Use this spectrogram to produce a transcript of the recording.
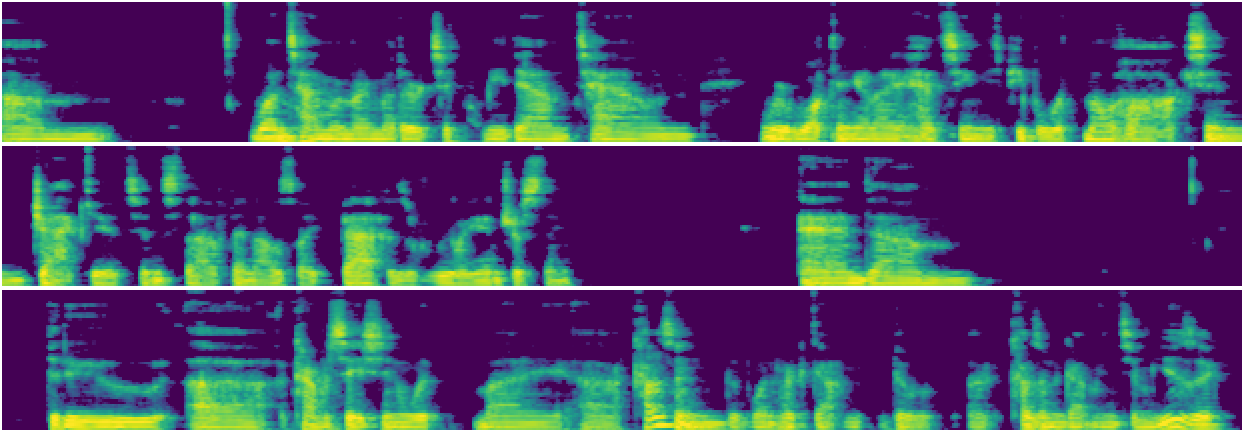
um, one time when my mother took me downtown. We were walking, and I had seen these people with mohawks and jackets and stuff, and I was like, "That is really interesting." And um, through uh, a conversation with my uh, cousin, the one who had gotten the uh, cousin who got me into music,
